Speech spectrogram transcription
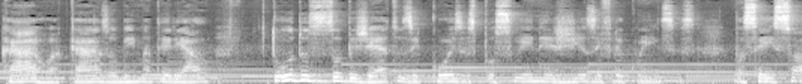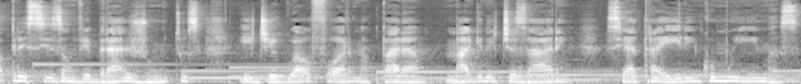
carro, a casa, o bem material, todos os objetos e coisas possuem energias e frequências. Vocês só precisam vibrar juntos e de igual forma para magnetizarem, se atraírem como imãs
